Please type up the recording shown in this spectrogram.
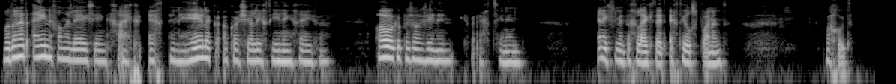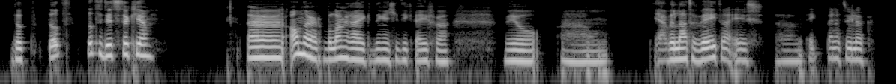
Want aan het einde van de lezing ga ik echt een heerlijke Akasha lichthealing geven. Oh, ik heb er zo'n zin in. Ik heb er echt zin in. En ik vind het tegelijkertijd echt heel spannend. Maar goed, dat, dat, dat is dit stukje. een ander belangrijk dingetje die ik even wil, um, ja, wil laten weten is... Um, ik ben natuurlijk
